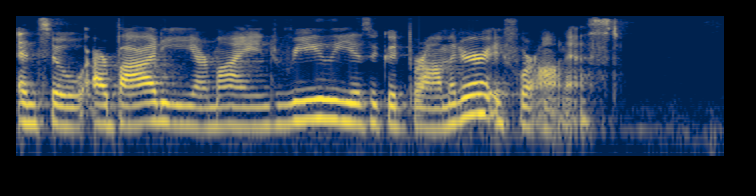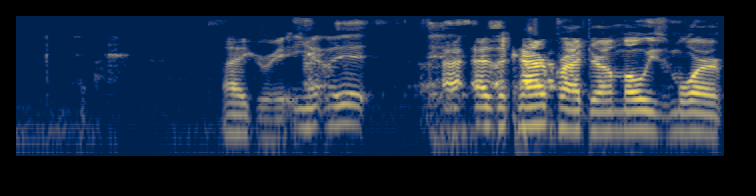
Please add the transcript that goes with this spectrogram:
and so our body, our mind really is a good barometer if we're honest. I agree. Yeah, it, as a chiropractor, I'm always more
